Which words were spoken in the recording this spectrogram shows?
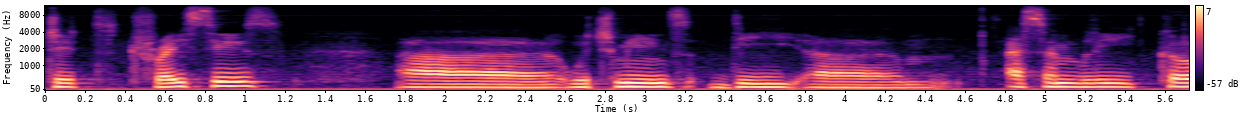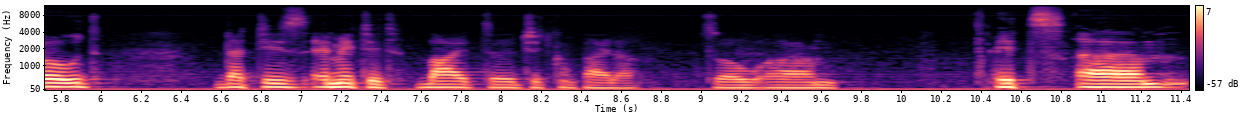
JIT traces, uh, which means the um, assembly code that is emitted by the JIT compiler. So it's um,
